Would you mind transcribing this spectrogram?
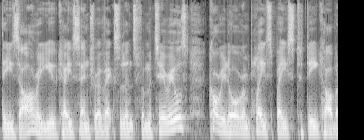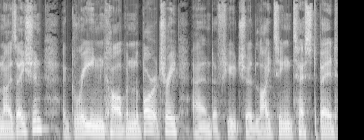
These are a UK Centre of Excellence for Materials, corridor and place based decarbonisation, a green carbon laboratory, and a future lighting test bed.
